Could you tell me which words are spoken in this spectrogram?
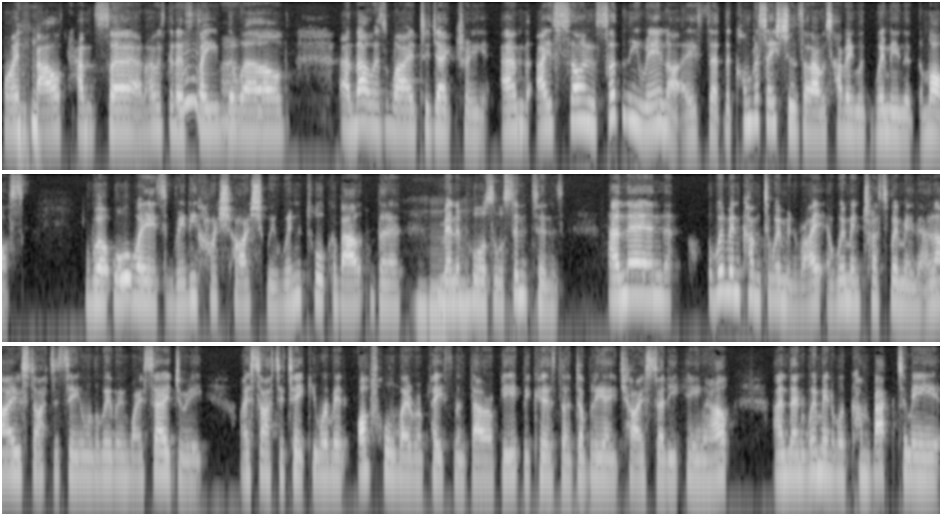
find bowel cancer, and I was going to save the world. And that was my trajectory. And I so suddenly realized that the conversations that I was having with women at the mosque were always really hush hush. We wouldn't talk about the mm-hmm. menopausal symptoms. And then women come to women, right? And women trust women. And I started seeing all the women by surgery. I started taking women off hormone replacement therapy because the WHI study came out. And then women would come back to me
